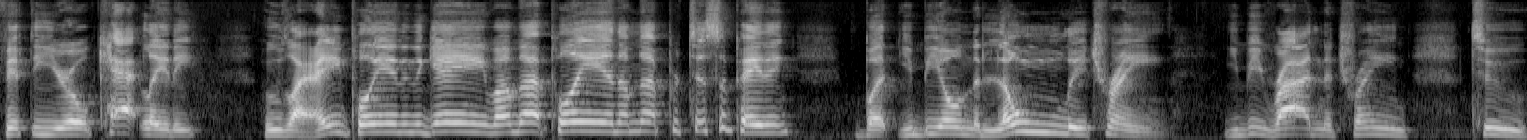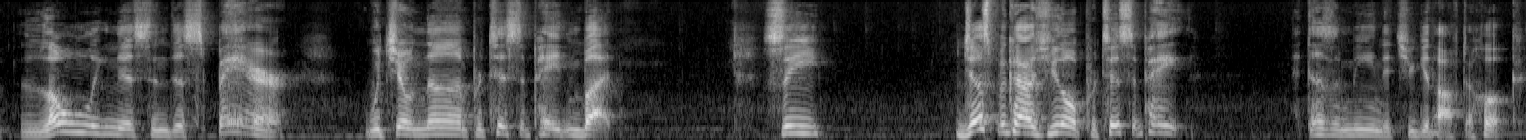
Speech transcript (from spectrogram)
50 year old cat lady who's like, I ain't playing in the game. I'm not playing. I'm not participating. But you be on the lonely train. You be riding the train to loneliness and despair with your non participating butt. See, just because you don't participate, it doesn't mean that you get off the hook.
